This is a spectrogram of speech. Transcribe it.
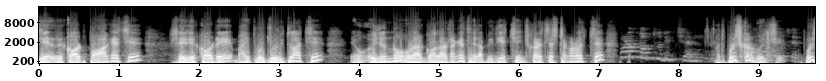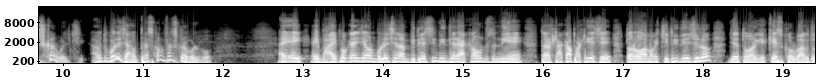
যে রেকর্ড পাওয়া গেছে, সেই রেকর্ডে ভাইপো জড়িত আছে এবং ওই জন্য ওরা গলাটাকে থেরাপি দিয়ে চেঞ্জ করার চেষ্টা করা হচ্ছে। পরিষ্কার বলছি পরিষ্কার বলছি। আমি তো বলেছি, আমি প্রেস কনফারেন্স করে বলব। এই এই এই ভাইপোকে আমি যেমন বলেছিলাম, বিদেশি নিদের অ্যাকাউন্ট নিয়ে তারা টাকা পাঠিয়েছে, তখন ও আমাকে চিঠি দিয়েছিল যে তোমাকে কেস করব। আমি তো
